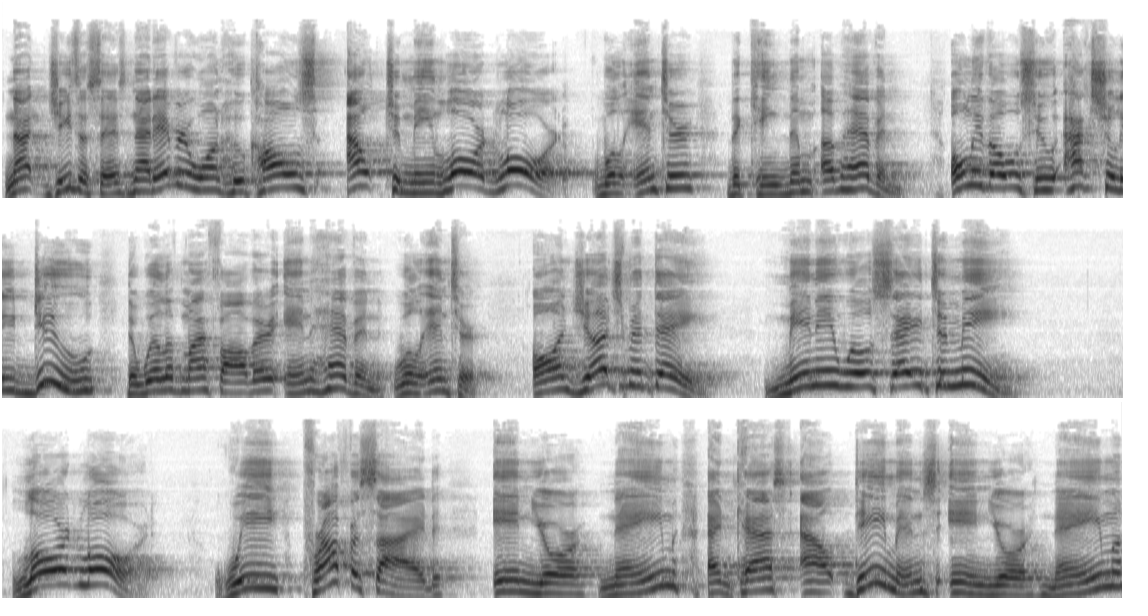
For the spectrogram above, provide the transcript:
not Jesus says, Not everyone who calls out to me, Lord, Lord, will enter the kingdom of heaven. Only those who actually do the will of my Father in heaven will enter. On judgment day, many will say to me, Lord, Lord, we prophesied in your name and cast out demons in your name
